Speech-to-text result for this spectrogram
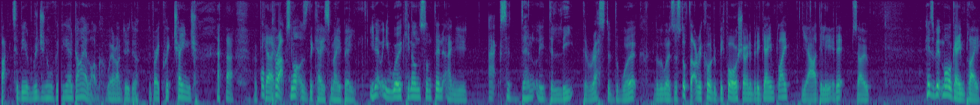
back to the original video dialogue where I do the, the very quick change. okay. Or perhaps not as the case may be. You know when you're working on something and you accidentally delete the rest of the work? In other words, the stuff that I recorded before showing a bit of gameplay, yeah, I deleted it. So here's a bit more gameplay.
